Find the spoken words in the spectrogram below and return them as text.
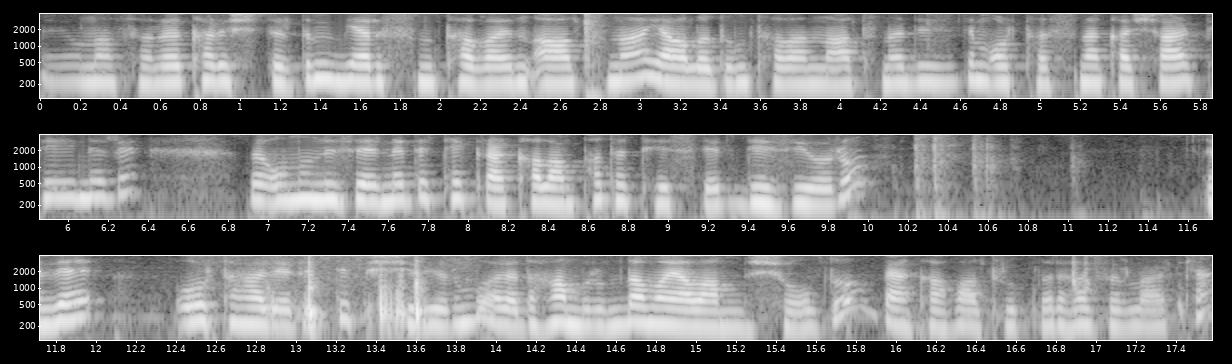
E, ondan sonra karıştırdım. Yarısını tavanın altına, yağladığım tavanın altına dizdim. Ortasına kaşar peyniri. Ve onun üzerine de tekrar kalan patatesleri diziyorum ve orta hararette pişiriyorum. Bu arada hamurum da mayalanmış oldu. Ben kahvaltılıkları hazırlarken.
